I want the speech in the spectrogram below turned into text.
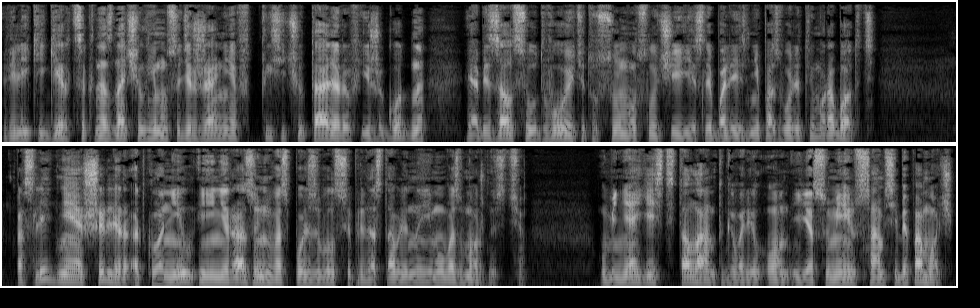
великий герцог назначил ему содержание в тысячу талеров ежегодно и обязался удвоить эту сумму в случае, если болезнь не позволит ему работать. Последнее Шиллер отклонил и ни разу не воспользовался предоставленной ему возможностью. «У меня есть талант», — говорил он, — «и я сумею сам себе помочь».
